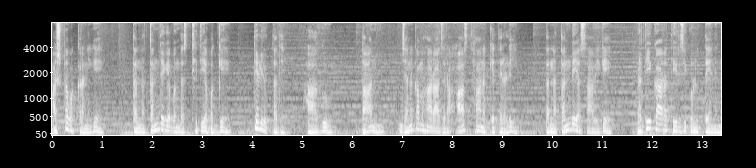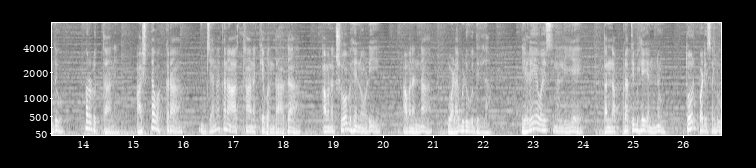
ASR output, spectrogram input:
ಅಷ್ಟವಕ್ರನಿಗೆ ತನ್ನ ತಂದೆಗೆ ಬಂದ ಸ್ಥಿತಿಯ ಬಗ್ಗೆ ತಿಳಿಯುತ್ತದೆ. ಹಾಗೂ ತಾನು ಜನಕ ಮಹಾರಾಜರ ಆಸ್ಥಾನಕ್ಕೆ ತೆರಳಿ ತನ್ನ ತಂದೆಯ ಸಾವಿಗೆ ಪ್ರತೀಕಾರ ತೀರಿಸಿಕೊಳ್ಳುತ್ತೇನೆಂದು ಹೊರಡುತ್ತಾನೆ. ಅಷ್ಟವಕ್ರ ಜನಕನ ಆಸ್ಥಾನಕ್ಕೆ ಬಂದಾಗ ಅವನ ಕ್ಷೋಭೆ ನೋಡಿ ಅವನನ್ನು ಒಳಬಿಡುವುದಿಲ್ಲ. ಎಳೆಯ ವಯಸ್ಸಿನಲ್ಲಿಯೇ ತನ್ನ ಪ್ರತಿಭೆಯನ್ನು ತೋರ್ಪಡಿಸಲು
